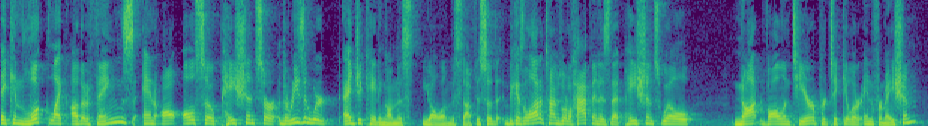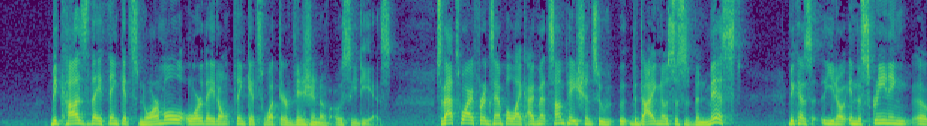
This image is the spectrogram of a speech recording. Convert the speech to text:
it can look like other things and also patients are the reason we're educating on this y'all on this stuff is so that because a lot of times what'll happen is that patients will not volunteer particular information because they think it's normal or they don't think it's what their vision of OCD is. So that's why for example like I've met some patients who the diagnosis has been missed because you know in the screening uh,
